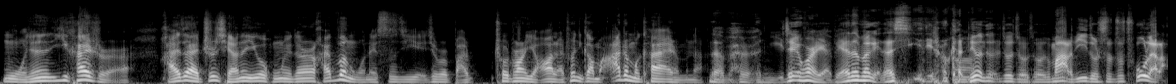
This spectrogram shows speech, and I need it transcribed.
母亲一开始还在之前的一个红绿灯儿还问过那司机，就是把车窗摇下来，说你干嘛这么开什么的那不不，你这块儿也别他妈给他洗，你说肯定就就就就妈了逼就是就出来了。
